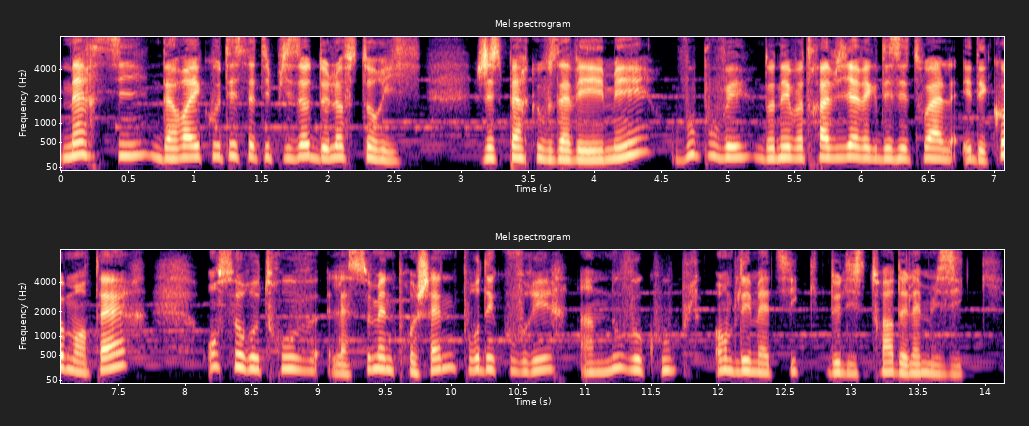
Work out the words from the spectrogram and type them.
Merci d'avoir écouté cet épisode de Love Story. J'espère que vous avez aimé. Vous pouvez donner votre avis avec des étoiles et des commentaires. On se retrouve la semaine prochaine pour découvrir un nouveau couple emblématique de l'histoire de la musique.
